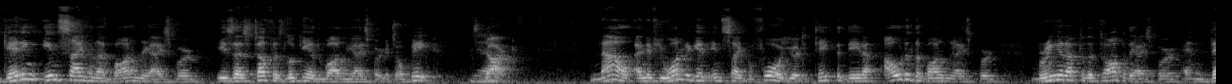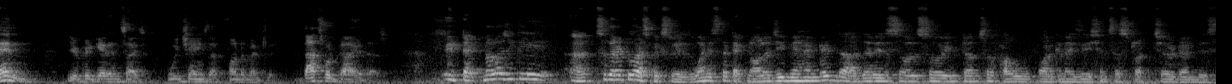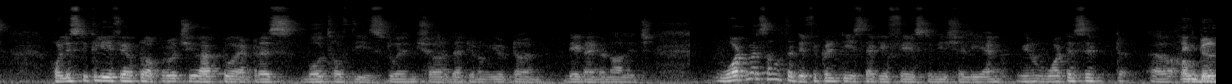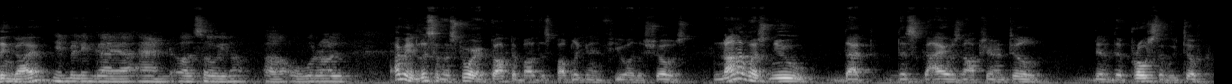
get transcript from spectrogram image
Getting insight on that bottom of the iceberg is as tough as looking at the bottom of the iceberg. It's opaque. It's yeah. dark. Now, and if you wanted to get insight before, you had to take the data out of the bottom of the iceberg, bring it up to the top of the iceberg, and then you could get insights. We changed that fundamentally. That's what Gaia does. In technologically, uh, so there are two aspects to it. One is the technology behind it. The other is also in terms of how organizations are structured and this. Holistically, if you have to approach, you have to address both of these to ensure that you know you turn data into knowledge. What were some of the difficulties that you faced initially? And you know what is it uh, in building gaia? In building gaia and also you know uh, overall. I mean listen the story i've talked about this publicly in a few other shows. None of us knew that this gaia was an option until you know, the approach that we took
